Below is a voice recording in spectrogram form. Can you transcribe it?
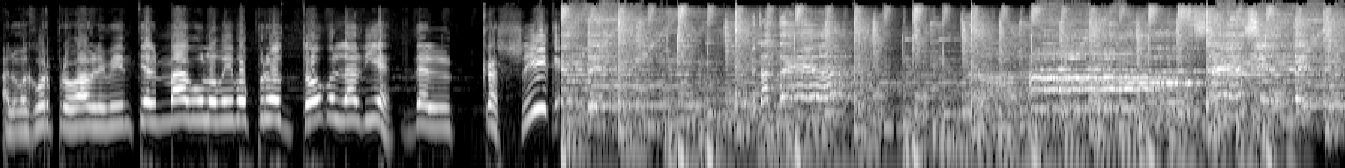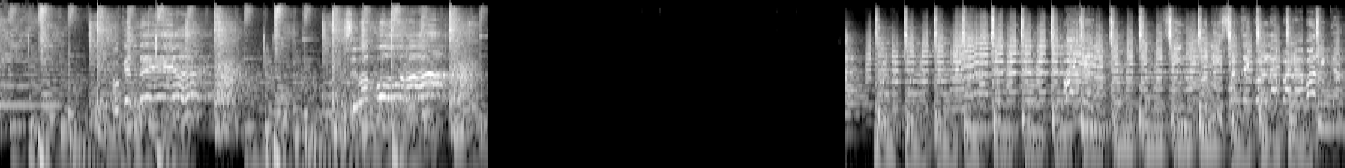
A lo mejor probablemente al mago lo vemos pronto con la 10 del cacique. Se evapora. Oye, sintonízate con la parabólica.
